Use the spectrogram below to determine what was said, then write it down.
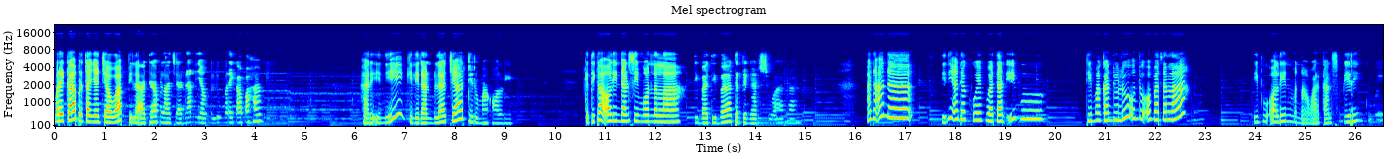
Mereka bertanya jawab bila ada pelajaran yang belum mereka pahami. Hari ini giliran belajar di rumah Olin. Ketika Olin dan Simon lelah, tiba-tiba terdengar suara. Anak-anak, ini ada kue buatan ibu. Dimakan dulu untuk obat lelah. Ibu Olin menawarkan sepiring kue.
